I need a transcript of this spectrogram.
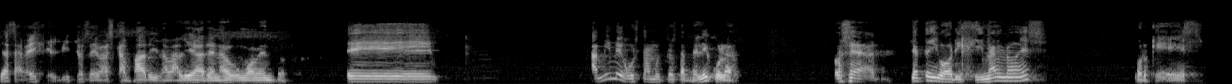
ya sabéis que el bicho se va a escapar y la va a liar en algún momento. Eh, a mí me gusta mucho esta película. O sea, ya te digo, original no es, porque es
